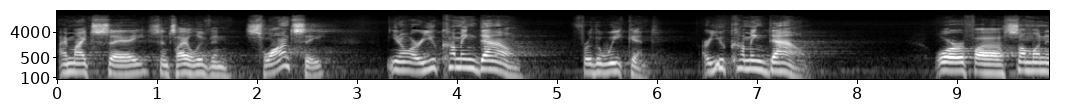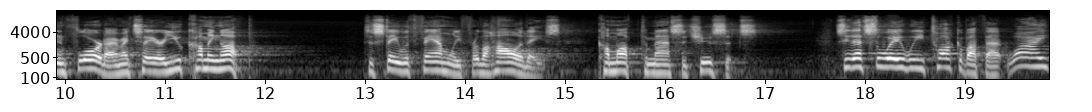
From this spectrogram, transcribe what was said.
I might say, since I live in Swansea, you know, are you coming down for the weekend? Are you coming down? Or if uh, someone in Florida, I might say, Are you coming up to stay with family for the holidays? Come up to Massachusetts. See, that's the way we talk about that. Why?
